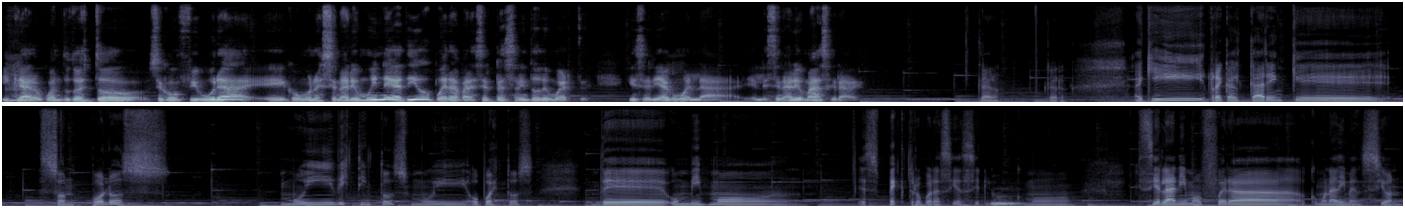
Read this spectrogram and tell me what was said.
Y claro, cuando todo esto se configura eh, como un escenario muy negativo, pueden aparecer pensamientos de muerte que sería como el, el escenario más grave. Claro, claro. Aquí recalcar en que son polos muy distintos, muy opuestos, de un mismo espectro, por así decirlo. Mm. Como si el ánimo fuera como una dimensión,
